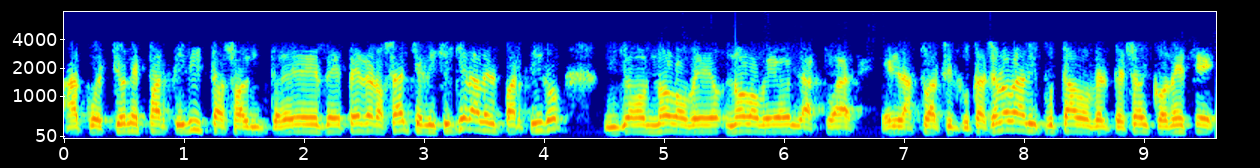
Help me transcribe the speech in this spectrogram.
a cuestiones partidistas o al interés de Pedro Sánchez, ni siquiera del partido, yo no lo veo, no lo veo en la actual, en la actual circunstancia. No veo a diputados del PSOE con ese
